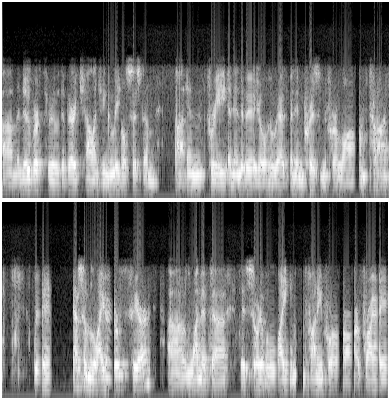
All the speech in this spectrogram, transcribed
uh, maneuver through the very challenging legal system uh, and free an individual who has been in prison for a long time. We have some lighter fare uh, one that uh, is sort of light and funny for our Friday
